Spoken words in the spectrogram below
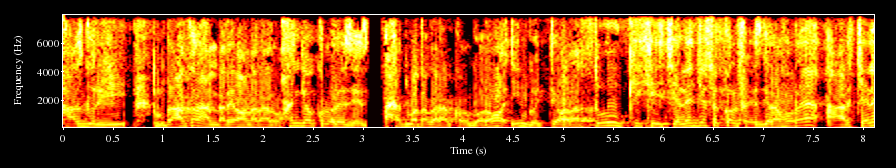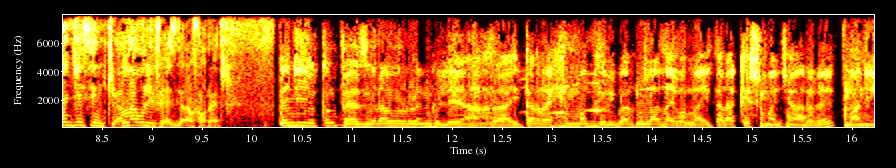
হাজগুড়ি ব্রাকর আন্ডারে অনারা রোহাঙ্গা অকলরে যে হেদমত করা কল গর ইন গইতে অরা তু কি কি চ্যালেঞ্জেস অকল ফেস করা পরে আর চ্যালেঞ্জেস ইন কেলা বলি ফেস পরে সকল পেজ গরা হরেন কইলে আর লা যাই বললা ইতারা কিছু মানুষ আরে মানে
